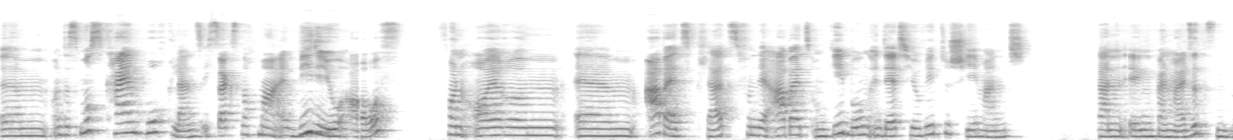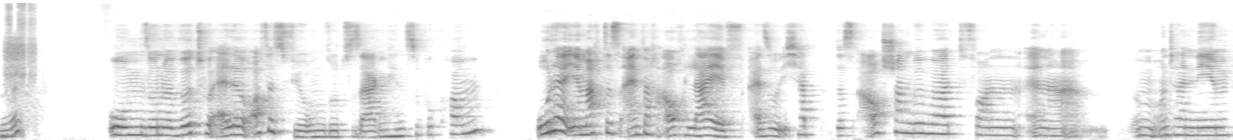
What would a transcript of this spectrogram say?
ähm, und es muss kein Hochglanz, ich sag's nochmal, Video auf von eurem ähm, Arbeitsplatz, von der Arbeitsumgebung, in der theoretisch jemand dann irgendwann mal sitzen wird um so eine virtuelle Office-Führung sozusagen hinzubekommen. Oder ihr macht es einfach auch live. Also ich habe das auch schon gehört von einer einem Unternehmen,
